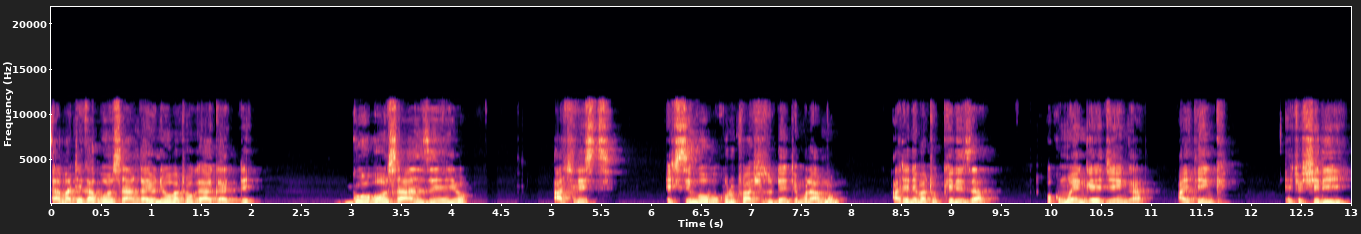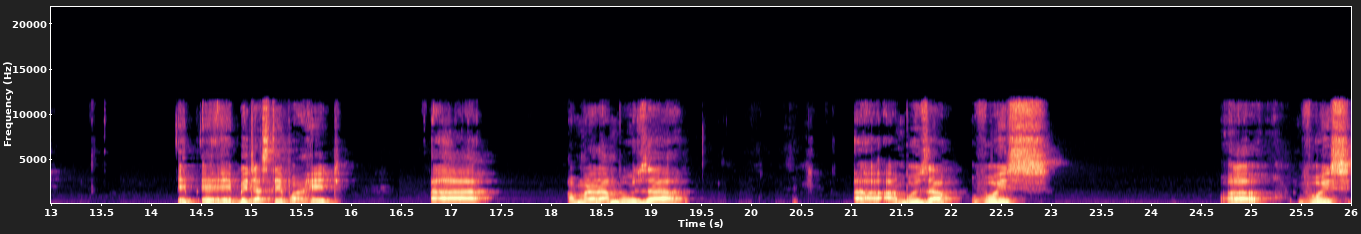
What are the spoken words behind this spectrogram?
amateeka g'osangayo newe oba togaagadde gweoba osanzeeyo at least ekisinga obukulu twakizudde nti mulamu ate ne batukkiriza okumwengaginga i think ekyo kiri a, better step ahead. Uh, omulala mbuuza uh, ambuuza voice uh, voice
